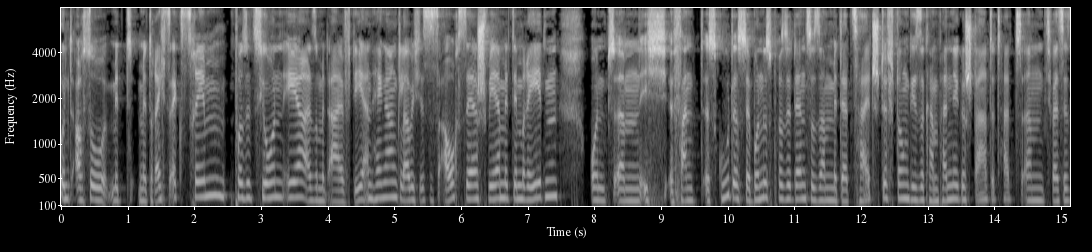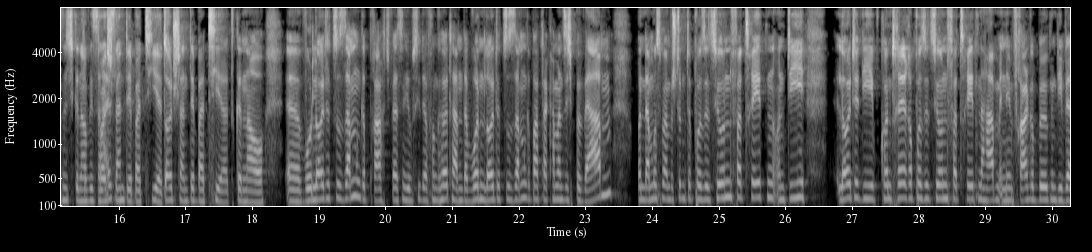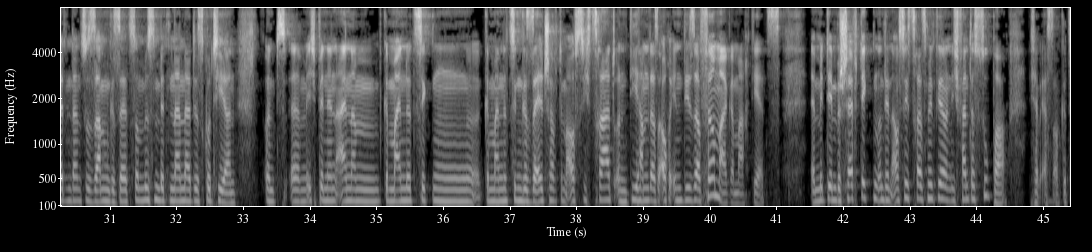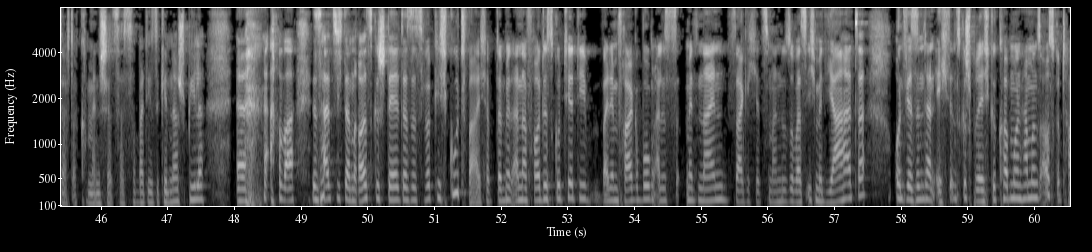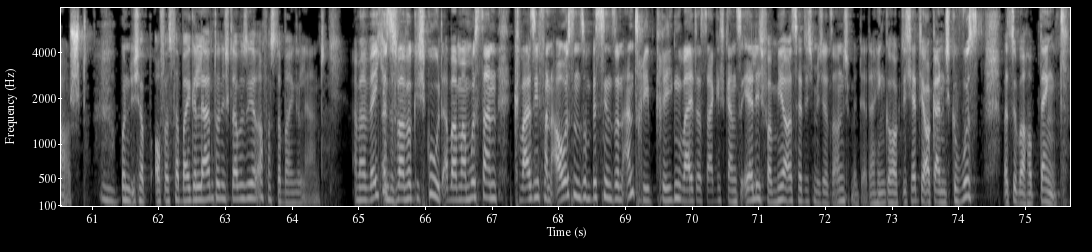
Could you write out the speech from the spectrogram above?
und auch so mit, mit rechtsextremen Positionen eher, also mit AfD-Anhängern, glaube ich, ist es auch sehr schwer mit dem Reden. Und ähm, ich fand es gut, dass der Bundespräsident zusammen mit der Zeitstiftung diese Kampagne gestartet hat. Ähm, ich weiß jetzt nicht genau, wie es heißt. Deutschland debattiert. Deutschland debattiert, genau. Äh, wo Leute zusammengebracht, ich weiß nicht, ob Sie davon gehört haben, da wurden Leute zusammengebracht, da kann man sich bewerben und da muss man bestimmte Positionen vertreten und die Leute, die konträre Positionen vertreten haben in den Fragebögen, die werden dann zusammengesetzt und müssen miteinander diskutieren. Und ähm, ich bin in einem gemeinnützigen, gemeinnützigen Gesellschaft im Aufsichtsrat und die haben das auch in dieser Firma gemacht jetzt äh, mit den Beschäftigten und den Aufsichtsratsmitgliedern und ich fand das super. Ich habe erst auch gedacht, ach komm Mensch, jetzt hast du aber diese Kinderspiele. Äh, aber es hat sich dann rausgestellt, dass es wirklich gut war. Ich habe dann mit einer Frau diskutiert, die bei dem Fragebogen alles mit Nein, sage ich jetzt mal, nur so was ich mit Ja hatte. Und wir sind dann echt ins Gespräch gekommen und haben uns ausgetauscht. Mhm. Und ich habe auch was dabei gelernt und ich glaube, sie hat auch was dabei gelernt. Aber welches? Also es war wirklich gut, aber man muss dann quasi von außen so ein bisschen so einen Antrieb kriegen, weil das sage ich ganz ehrlich, von mir aus hätte ich mich jetzt auch nicht mit der dahin gehockt. Ich hätte ja auch gar nicht gewusst, was sie überhaupt denkt.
